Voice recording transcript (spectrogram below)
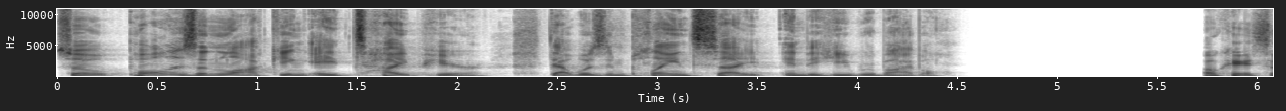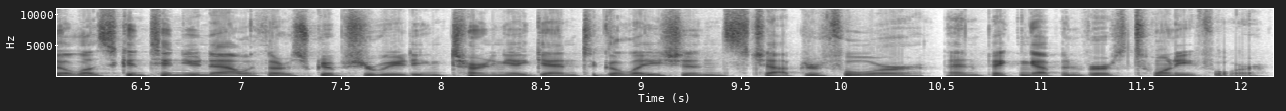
So, Paul is unlocking a type here that was in plain sight in the Hebrew Bible. Okay, so let's continue now with our scripture reading, turning again to Galatians chapter 4 and picking up in verse 24.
